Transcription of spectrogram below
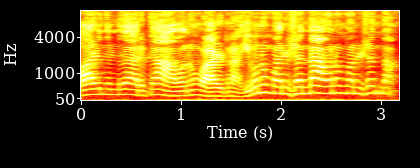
வாழ்ந்துட்டு தான் இருக்கான் அவனும் வாழ்கிறான் இவனும் மனுஷன்தான் அவனும் மனுஷன்தான்.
